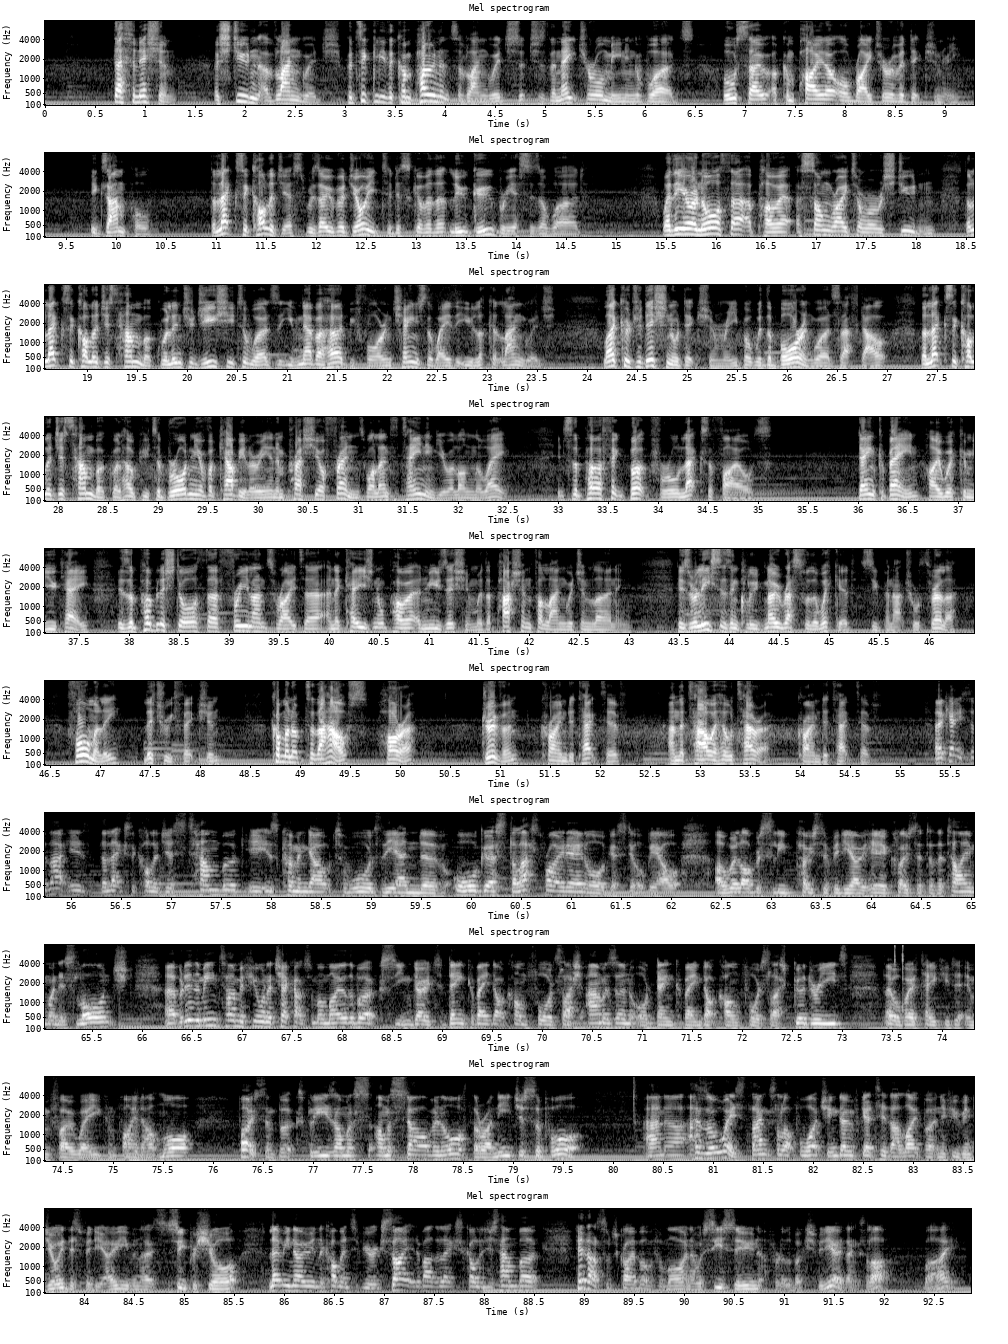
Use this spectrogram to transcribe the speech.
Definition a student of language, particularly the components of language such as the nature or meaning of words, also a compiler or writer of a dictionary. Example The lexicologist was overjoyed to discover that lugubrious is a word. Whether you're an author, a poet, a songwriter, or a student, the Lexicologist Handbook will introduce you to words that you've never heard before and change the way that you look at language. Like a traditional dictionary, but with the boring words left out, the Lexicologist's Handbook will help you to broaden your vocabulary and impress your friends while entertaining you along the way. It's the perfect book for all lexophiles. Dane Cobain, High Wycombe UK, is a published author, freelance writer, and occasional poet and musician with a passion for language and learning. His releases include No Rest for the Wicked, supernatural thriller, Formerly, literary fiction, Come On Up to the House, horror, Driven, crime detective, and The Tower Hill Terror, crime detective. Okay, so that is the Lexicologist's Handbook. It is coming out towards the end of August. The last Friday in August it'll be out. I will obviously post a video here closer to the time when it's launched. Uh, but in the meantime, if you want to check out some of my other books, you can go to danecobain.com forward slash Amazon or danecobain.com forward slash Goodreads. They will both take you to info where you can find out more. Buy some books, please. I'm a, I'm a starving author. I need your support. And uh, as always, thanks a lot for watching. Don't forget to hit that like button if you've enjoyed this video, even though it's super short. Let me know in the comments if you're excited about the Lexicologist Handbook. Hit that subscribe button for more, and I will see you soon for another bookish video. Thanks a lot. Bye.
